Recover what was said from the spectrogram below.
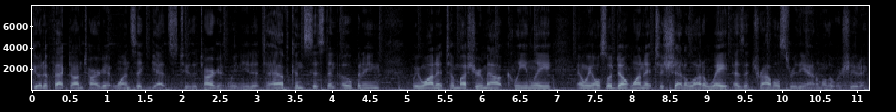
good effect on target once it gets to the target. We need it to have consistent opening. We want it to mushroom out cleanly, and we also don't want it to shed a lot of weight as it travels through the animal that we're shooting.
